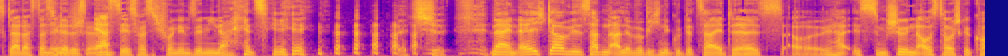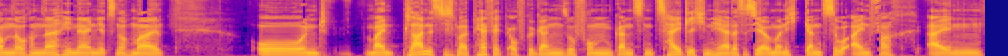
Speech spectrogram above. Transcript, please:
ist klar, dass das nee, wieder das schön. Erste ist, was ich von dem Seminar erzähle. Nein, äh, ich glaube, es hatten alle wirklich eine gute Zeit. Es äh, ist zum schönen Austausch gekommen, auch im Nachhinein jetzt nochmal. Und mein Plan ist diesmal perfekt aufgegangen, so vom ganzen zeitlichen her. Das ist ja immer nicht ganz so einfach, ein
